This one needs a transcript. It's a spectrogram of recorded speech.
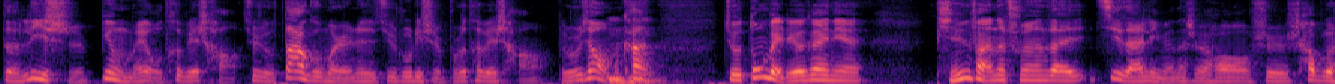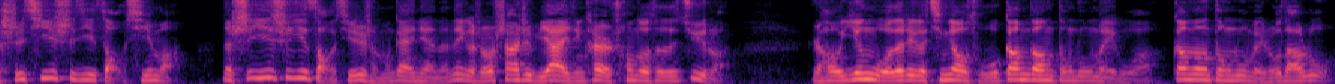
的历史并没有特别长，就是有大规模人类的居住历史不是特别长。比如像我们看，就东北这个概念频繁的出现在记载里面的时候，是差不多十七世纪早期嘛。那十一世纪早期是什么概念呢？那个时候莎士比亚已经开始创作他的剧了，然后英国的这个清教徒刚刚登陆美国，刚刚登陆美洲大陆，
